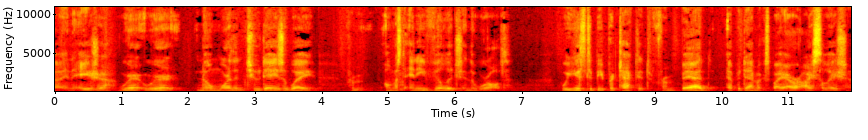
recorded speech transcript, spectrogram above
uh, in Asia, we're, we're no more than two days away from almost any village in the world. We used to be protected from bad epidemics by our isolation,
